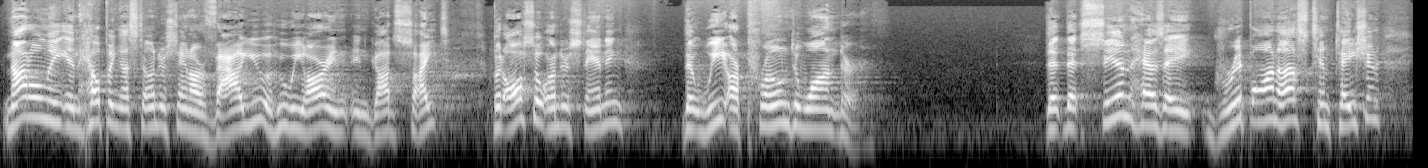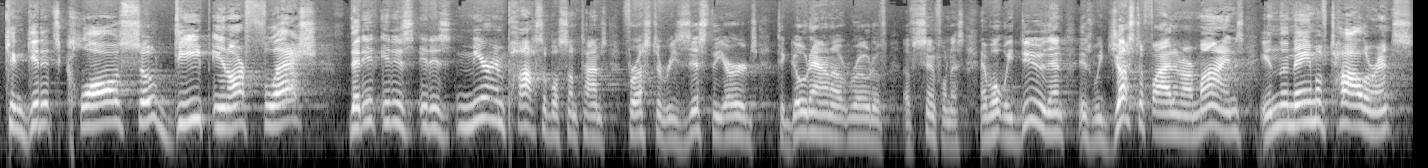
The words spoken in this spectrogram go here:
Not only in helping us to understand our value of who we are in, in God's sight, but also understanding that we are prone to wander. That, that sin has a grip on us, temptation can get its claws so deep in our flesh that it, it, is, it is near impossible sometimes for us to resist the urge to go down a road of, of sinfulness. And what we do then is we justify it in our minds in the name of tolerance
